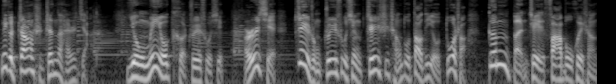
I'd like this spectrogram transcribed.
那个章是真的还是假的？有没有可追溯性？而且这种追溯性真实程度到底有多少？根本这发布会上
